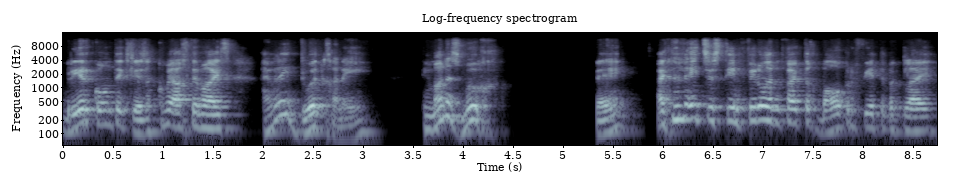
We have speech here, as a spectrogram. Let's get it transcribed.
breër konteks lees, dan kom jy agter maar hy's hy wil nie doodgaan nie. Die man is moeg. Né? Nee? Hy het nou net so teen 450 Baal profete beklei,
